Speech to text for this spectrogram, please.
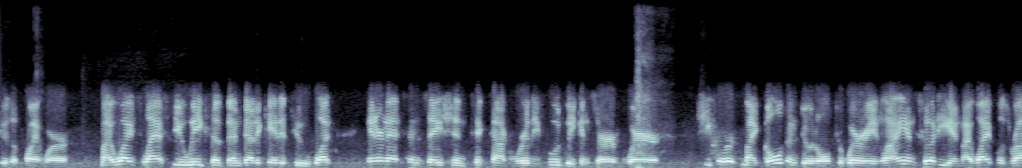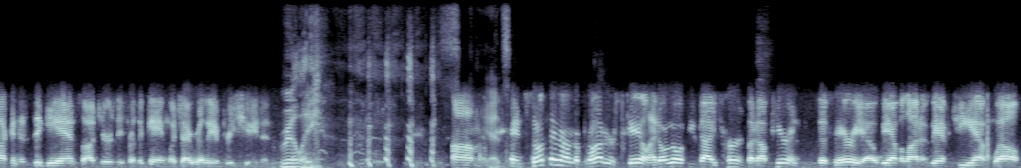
to the point where my wife's last few weeks have been dedicated to what internet sensation TikTok worthy food we can serve, where she forced my golden doodle to wear a Lions hoodie, and my wife was rocking a Ziggy Ansah jersey for the game, which I really appreciated. Really? Um, Yeah, it's- and something on the broader scale, I don't know if you guys heard, but up here in this area, we have a lot of we have GM. Well,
